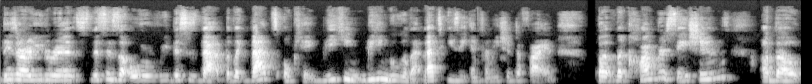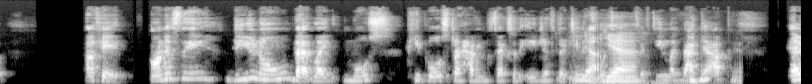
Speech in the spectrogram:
these are uterus, this is the ovary, this is that. But like that's okay. We can we can Google that. That's easy information to find. But the conversations about okay, honestly, do you know that like most people start having sex at the age of 13, yeah. 14, yeah. 15, like that mm-hmm. gap? Yeah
